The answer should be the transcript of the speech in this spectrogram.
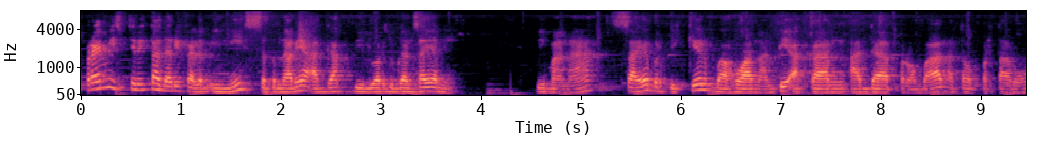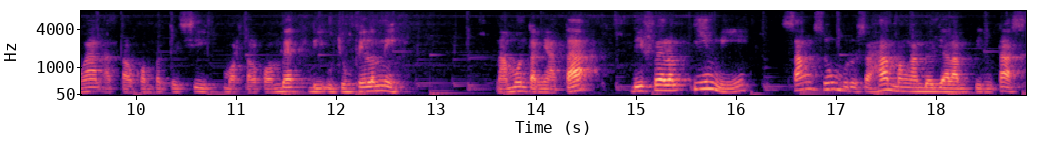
premis cerita dari film ini sebenarnya agak di luar dugaan saya nih. Di mana saya berpikir bahwa nanti akan ada perlombaan atau pertarungan atau kompetisi Mortal Kombat di ujung film nih. Namun ternyata di film ini Samsung berusaha mengambil jalan pintas,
